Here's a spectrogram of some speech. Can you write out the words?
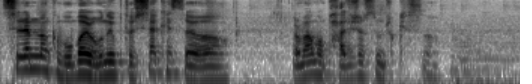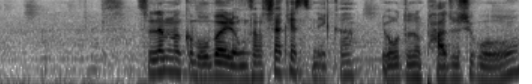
슬램덩크 모바일 오늘부터 시작했어요. 여러분 한번 봐주셨으면 좋겠어. 슬램덩크 모바일 영상 시작했으니까 요것도 좀 봐주시고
